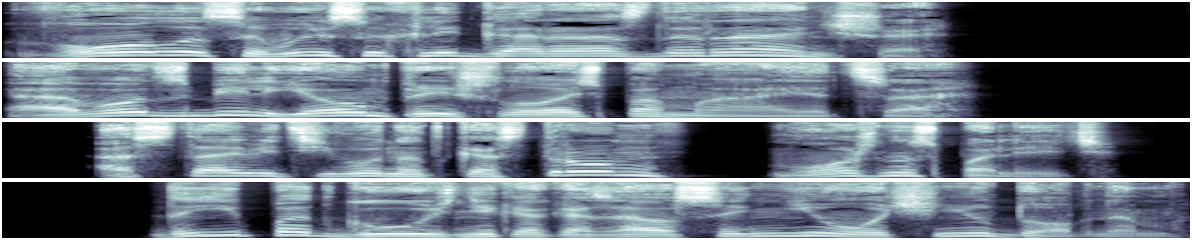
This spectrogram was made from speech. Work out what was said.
Волосы высохли гораздо раньше. А вот с бельем пришлось помаяться. Оставить его над костром можно спалить. Да и подгузник оказался не очень удобным.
